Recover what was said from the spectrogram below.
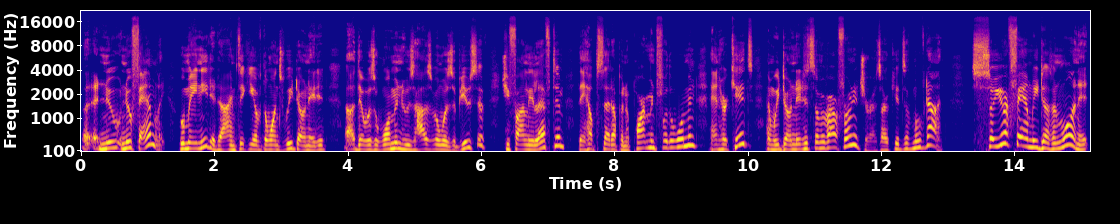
a new new family who may need it. I'm thinking of the ones we donated. Uh, there was a woman whose husband was abusive. She finally left him. They helped set up an apartment for the woman and her kids, and we donated some of our furniture as our kids have moved on. So your family doesn't want it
